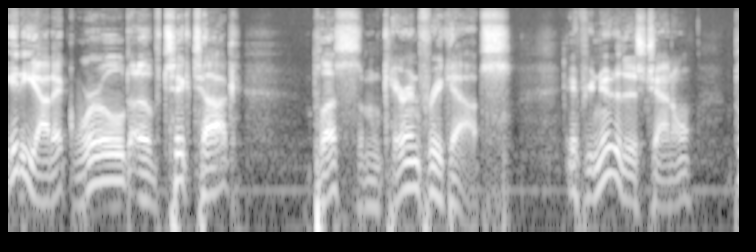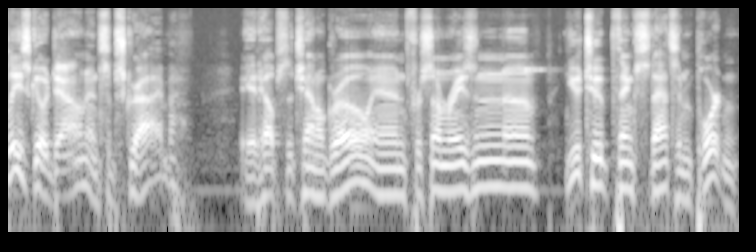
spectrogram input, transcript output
idiotic world of TikTok, plus some Karen freakouts. If you're new to this channel, please go down and subscribe. It helps the channel grow, and for some reason, uh, YouTube thinks that's important.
